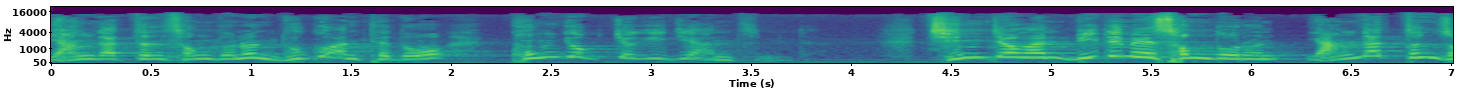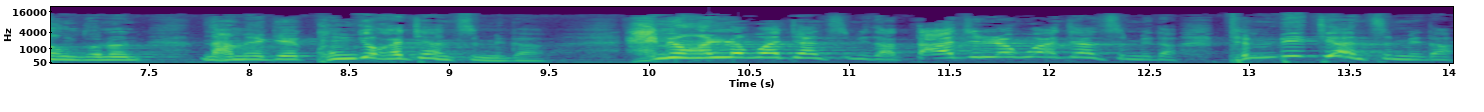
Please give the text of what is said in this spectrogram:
양 같은 성도는 누구한테도 공격적이지 않습니다. 진정한 믿음의 성도는, 양 같은 성도는 남에게 공격하지 않습니다. 해명하려고 하지 않습니다. 따지려고 하지 않습니다. 덤비지 않습니다.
